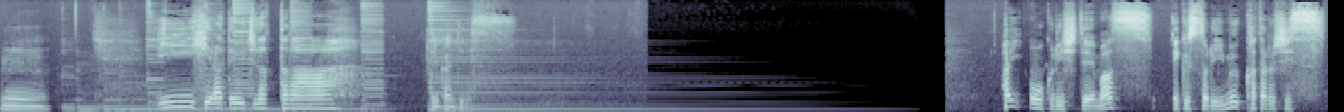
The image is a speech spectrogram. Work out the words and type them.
うん、いい平手打ちだったなっていう感じです。はい、お送りしてます。エクストリームカタルシス。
